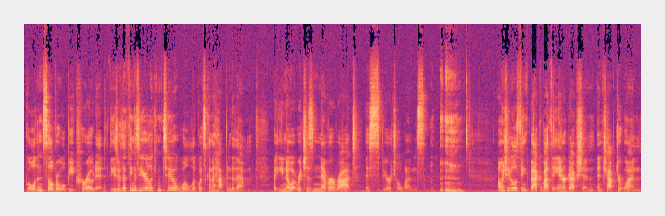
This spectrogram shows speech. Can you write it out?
Gold and silver will be corroded. These are the things that you're looking to. Well, look what's going to happen to them. But you know what riches never rot is spiritual ones. I want you to think back about the introduction in chapter 1.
